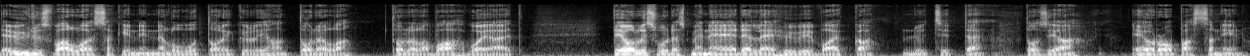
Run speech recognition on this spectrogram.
Ja Yhdysvalloissakin niin ne luvut oli kyllä ihan todella, todella vahvoja, että teollisuudessa menee edelleen hyvin, vaikka nyt sitten tosiaan Euroopassa niin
